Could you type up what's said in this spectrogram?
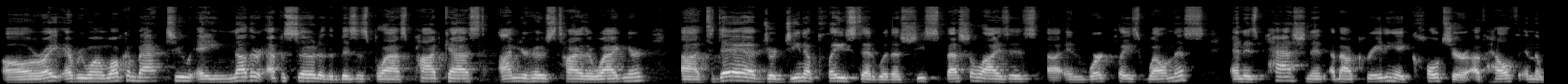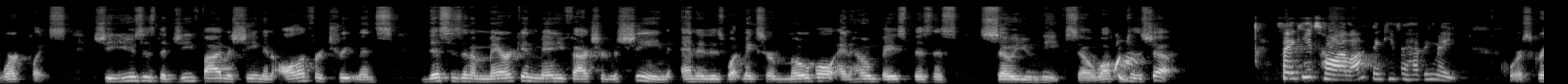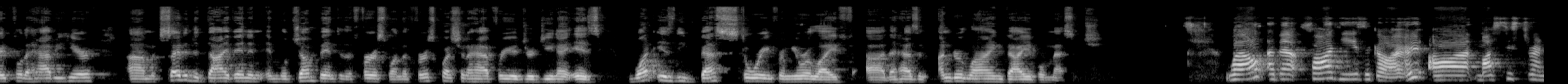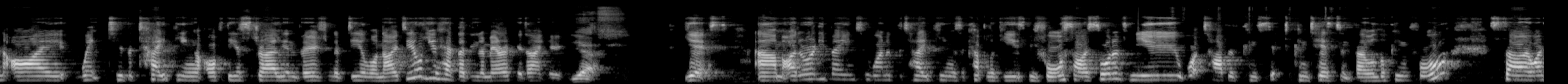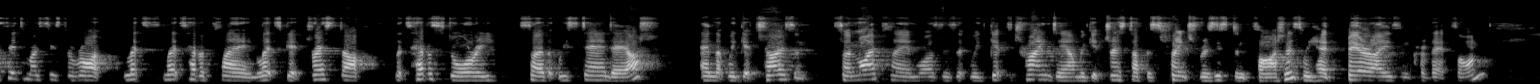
All right, everyone, welcome back to another episode of the Business Blast podcast. I'm your host, Tyler Wagner. Uh, today, I have Georgina Playstead with us. She specializes uh, in workplace wellness and is passionate about creating a culture of health in the workplace. She uses the G5 machine in all of her treatments. This is an American manufactured machine, and it is what makes her mobile and home based business so unique. So, welcome to the show. Thank you, Tyler. Thank you for having me. Of course, grateful to have you here. I'm excited to dive in and, and we'll jump into the first one. The first question I have for you, Georgina, is what is the best story from your life uh, that has an underlying valuable message? Well, about five years ago, uh, my sister and I went to the taping of the Australian version of Deal or No Deal. You have that in America, don't you? Yes. Yes. Um, I'd already been to one of the tapings a couple of years before, so I sort of knew what type of contestant they were looking for. So I said to my sister, "Right, let's let's have a plan. Let's get dressed up. Let's have a story so that we stand out and that we get chosen." So my plan was is that we'd get the train down, we'd get dressed up as French resistant fighters. We had berets and cravats on.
